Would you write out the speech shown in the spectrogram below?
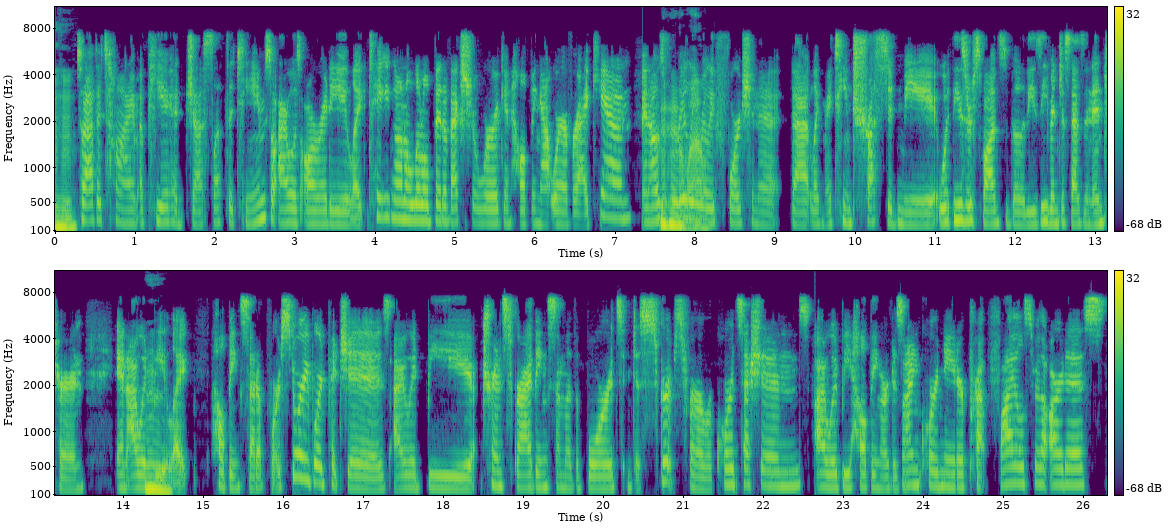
Mm-hmm. So at the time, a PA had just left the team. So I was already like taking on a little bit of extra work and helping out wherever I can. And I was Mhm. really, Wow. really fortunate that like my team trusted me with these responsibilities, even just as an intern. And I would be Mm. like, helping set up for storyboard pitches. I would be transcribing some of the boards into scripts for our record sessions. I would be helping our design coordinator prep files for the artists.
